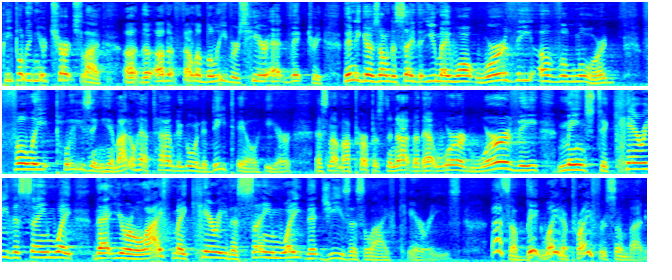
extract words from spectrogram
people in your church life, uh, the other fellow believers here at Victory? Then he goes on to say that you may walk worthy of the Lord, fully pleasing him. I don't have time to go into detail here. That's not my purpose tonight, but that word worthy means to carry the same weight, that your life may carry the same weight that Jesus' life carries. That's a big way to pray for somebody.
